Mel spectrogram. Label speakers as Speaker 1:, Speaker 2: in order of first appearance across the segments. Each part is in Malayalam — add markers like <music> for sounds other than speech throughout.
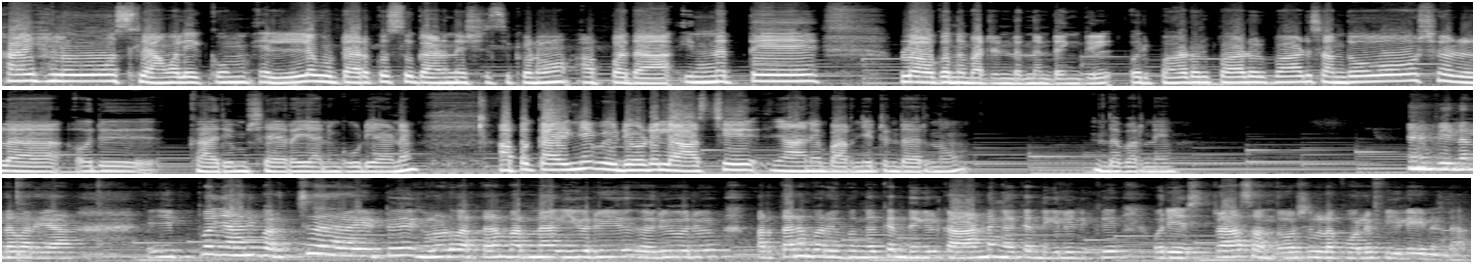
Speaker 1: ഹായ് ഹലോ അസ്സാം വലൈക്കും എല്ലാ കൂട്ടുകാർക്കും സുഖാണെന്ന് വിശ്വസിക്കണു. അപ്പൊ അതാ ഇന്നത്തെ വ്ളോഗ് ഒന്ന് പറഞ്ഞിട്ടുണ്ടെന്നുണ്ടെങ്കിൽ ഒരുപാട് ഒരുപാട് ഒരുപാട് സന്തോഷമുള്ള ഒരു കാര്യം ഷെയർ ചെയ്യാനും കൂടിയാണ്. അപ്പൊ കഴിഞ്ഞ വീഡിയോയുടെ ലാസ്റ്റ് ഞാൻ പറഞ്ഞിട്ടുണ്ടായിരുന്നു. എന്താ പറഞ്ഞേ? <laughs> പിന്നെന്താ പറയാ ഇപ്പൊ ഞാൻ കുറച്ച് നേരമായിട്ട് നിങ്ങളോട് വർത്താനം പറഞ്ഞ ഈ ഒരു ഒരു ഒരു വർത്താനം പറയുമ്പോൾ നിങ്ങൾക്ക് എന്തെങ്കിലും കാണണം നിങ്ങൾക്ക് എന്തെങ്കിലും എനിക്ക് ഒരു എക്സ്ട്രാ സന്തോഷമുള്ള പോലെ ഫീൽ ചെയ്യുന്നുണ്ടാ?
